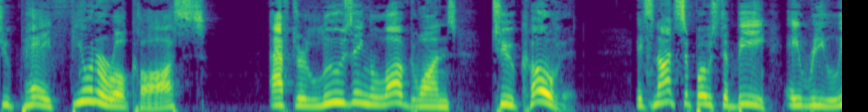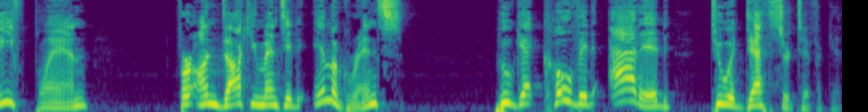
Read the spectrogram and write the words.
to pay funeral costs after losing loved ones to COVID. It's not supposed to be a relief plan for undocumented immigrants who get COVID added to a death certificate.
